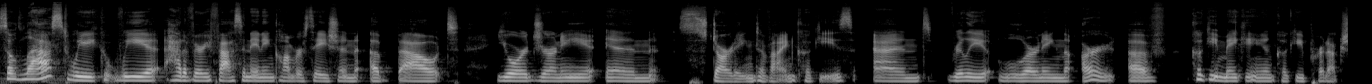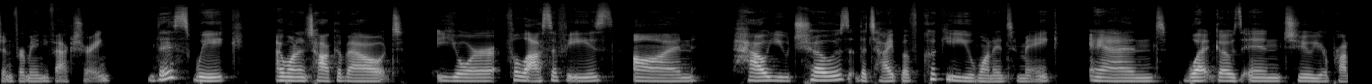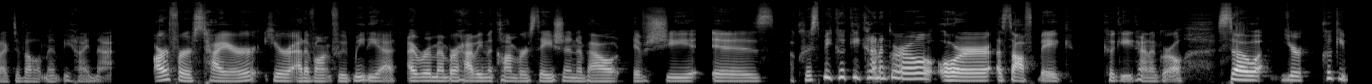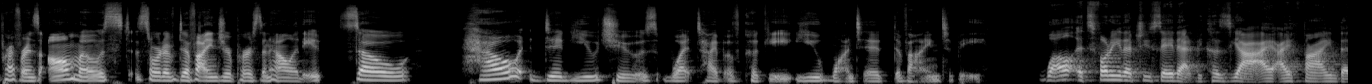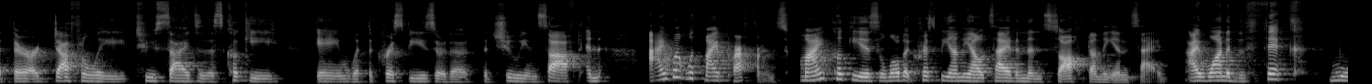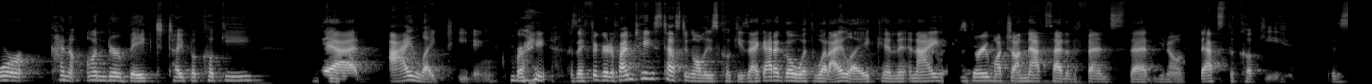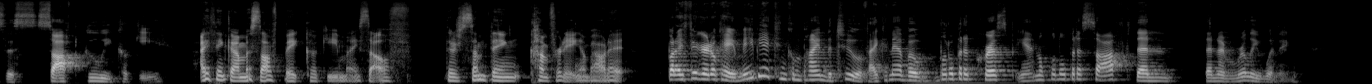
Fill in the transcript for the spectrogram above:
So, last week we had a very fascinating conversation about your journey in starting Divine Cookies and really learning the art of cookie making and cookie production for manufacturing. This week, I want to talk about your philosophies on how you chose the type of cookie you wanted to make and what goes into your product development behind that our first hire here at Avant Food Media, I remember having the conversation about if she is a crispy cookie kind of girl or a soft bake cookie kind of girl. So your cookie preference almost sort of defines your personality. So, how did you choose what type of cookie you wanted Divine to be? Well, it's funny that you say that because, yeah, I, I find that there are definitely two sides of this cookie game with the crispies or the the chewy and soft. And I went with my preference. My cookie is a little bit crispy on the outside and then soft on the inside. I wanted the thick, more kind of underbaked type of cookie that I liked eating. Right. Because I figured if I'm taste testing all these cookies, I got to go with what I like. And, and I was very much on that side of the fence that, you know, that's the cookie, is this soft, gooey cookie. I think I'm a soft baked cookie myself. There's something comforting about it. But I figured, okay, maybe I can combine the two. If I can have a little bit of crisp and a little bit of soft, then then I'm really winning.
